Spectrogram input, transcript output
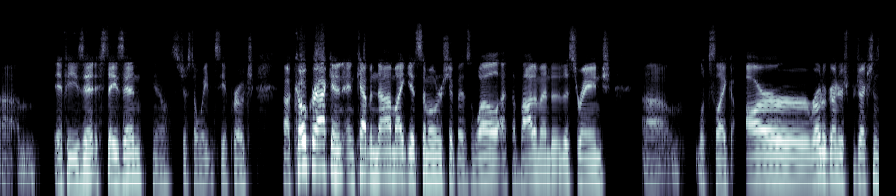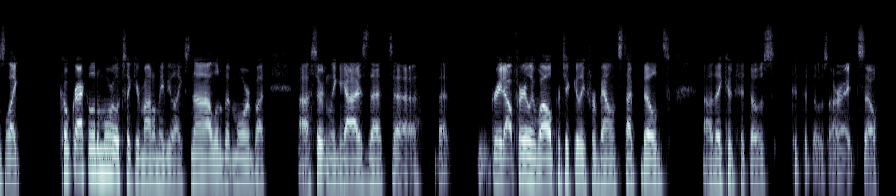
Um, if he's in, stays in, you know, it's just a wait and see approach. Uh, Kokrak and, and Kevin Na might get some ownership as well at the bottom end of this range. Um, looks like our RotoGrinders projections like Kokrak a little more. Looks like your model maybe likes Na a little bit more, but uh, certainly guys that uh, that grade out fairly well, particularly for balanced type builds uh, they could fit those could fit those all right. So,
